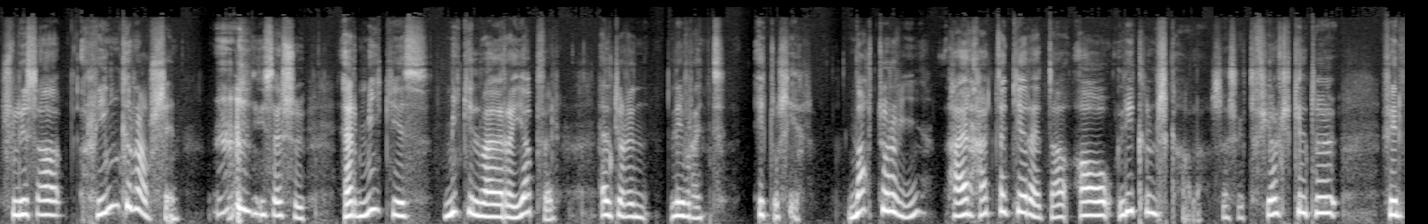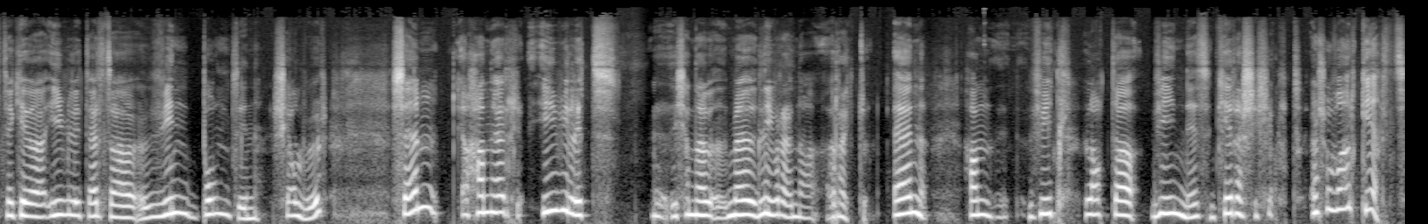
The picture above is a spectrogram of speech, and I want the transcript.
Svo lýsa ringrásin í þessu er mikið, mikilvægara jafnvel heldur en lífrænt eitt og sér. Náttúruvín, það er hægt að gera þetta á líklum skala, fjölskyldu fyrirtæki að yfirleitt er það vinnbóndin sjálfur sem hann er yfirleitt eh, hérna, með lífræna ræktun. En hann vil láta vínið gera sér sjálft eins og var gert.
